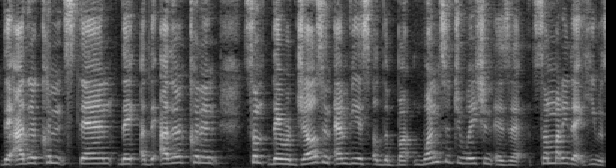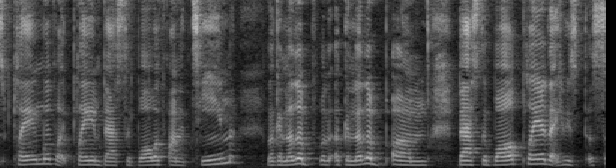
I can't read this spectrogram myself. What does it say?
they either couldn't stand they they either couldn't some they were jealous and envious of the but one situation is that somebody that he was playing with, like playing basketball with on a team, like another like another um basketball player that he was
